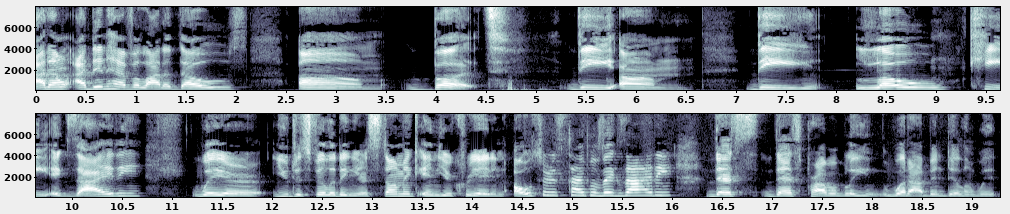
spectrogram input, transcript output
i don't i didn't have a lot of those um but the um the low key anxiety where you just feel it in your stomach and you're creating ulcers type of anxiety that's that's probably what I've been dealing with.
